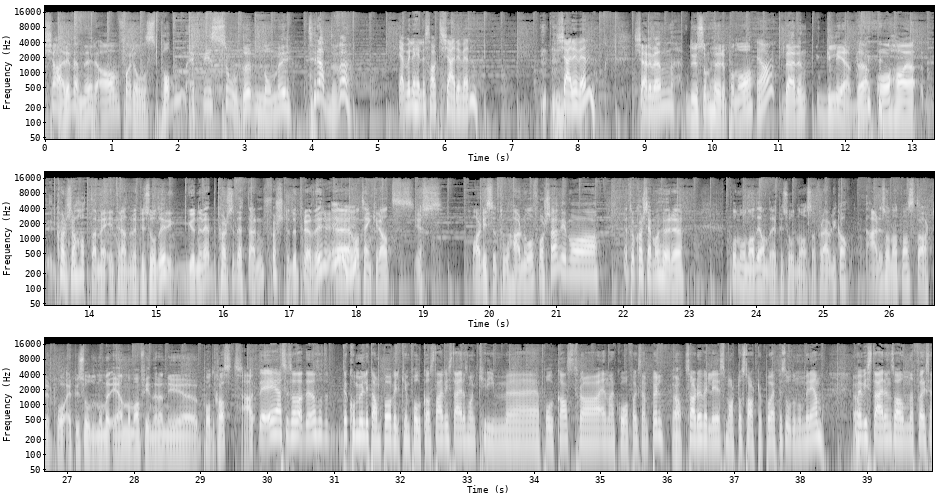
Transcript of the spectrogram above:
Kjære venner av Forholdspodden, episode nummer 30. Jeg ville heller sagt kjære venn. Kjære venn. Kjære venn, du som hører på nå. Ja. Det er en glede å ha kanskje hatt deg med i 30 episoder. Gunneved, kanskje dette er den første du prøver, eh, og tenker at jøss, har disse to her noe for seg? Vi må Jeg tror kanskje jeg må høre på noen av de andre episodene også. For det er vel ikke Er det sånn at man starter på episode nummer én når man finner en ny podkast? Ja, det, jeg synes at det, altså, det kommer jo litt an på hvilken podkast det er. Hvis det er en sånn krimpodkast fra NRK f.eks., Ja. så er det jo veldig smart å starte på episode nummer én. Ja. Men hvis det er en sånn f.eks.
